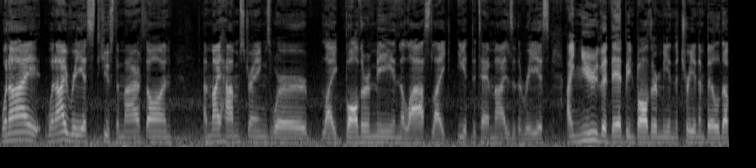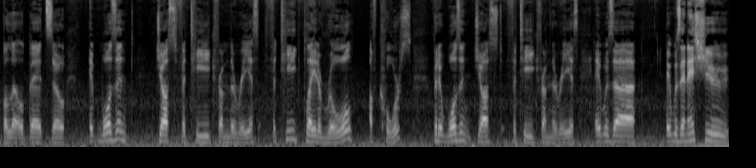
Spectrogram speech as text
when I when I raced Houston Marathon and my hamstrings were like bothering me in the last like eight to ten miles of the race. I knew that they had been bothering me in the training build up a little bit so it wasn't just fatigue from the race. Fatigue played a role of course but it wasn't just fatigue from the race. It was a it was an issue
